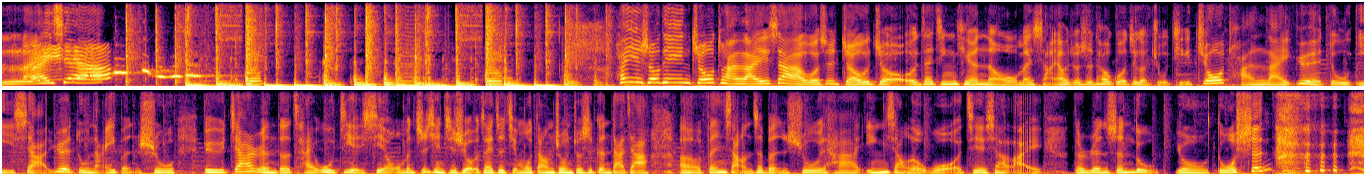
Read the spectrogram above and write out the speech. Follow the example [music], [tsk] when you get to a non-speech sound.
来一下。欢迎收听周团来一下，我是周九。在今天呢，我们想要就是透过这个主题，周团来阅读一下，阅读哪一本书？与家人的财务界限。我们之前其实有在这节目当中，就是跟大家呃分享这本书，它影响了我接下来的人生路有多深。[laughs]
